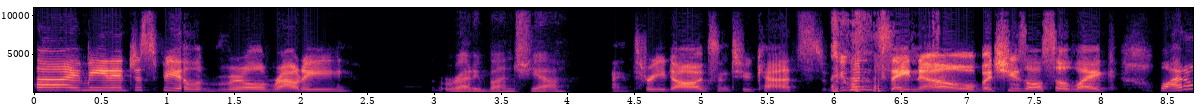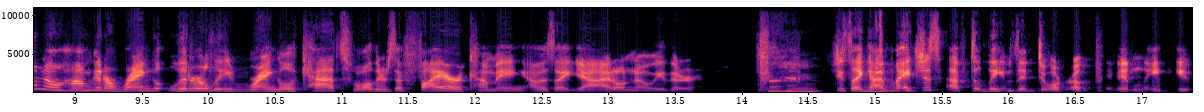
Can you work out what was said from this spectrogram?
I mean, it'd just be a real rowdy Rowdy bunch, yeah. uh, three dogs and two cats. We wouldn't say no, but she's also like, well, I don't know how I'm going to wrangle, literally wrangle cats while there's a fire coming. I was like, yeah, I don't know either. Mhm. She's like, I might just have to leave the door open and leave.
